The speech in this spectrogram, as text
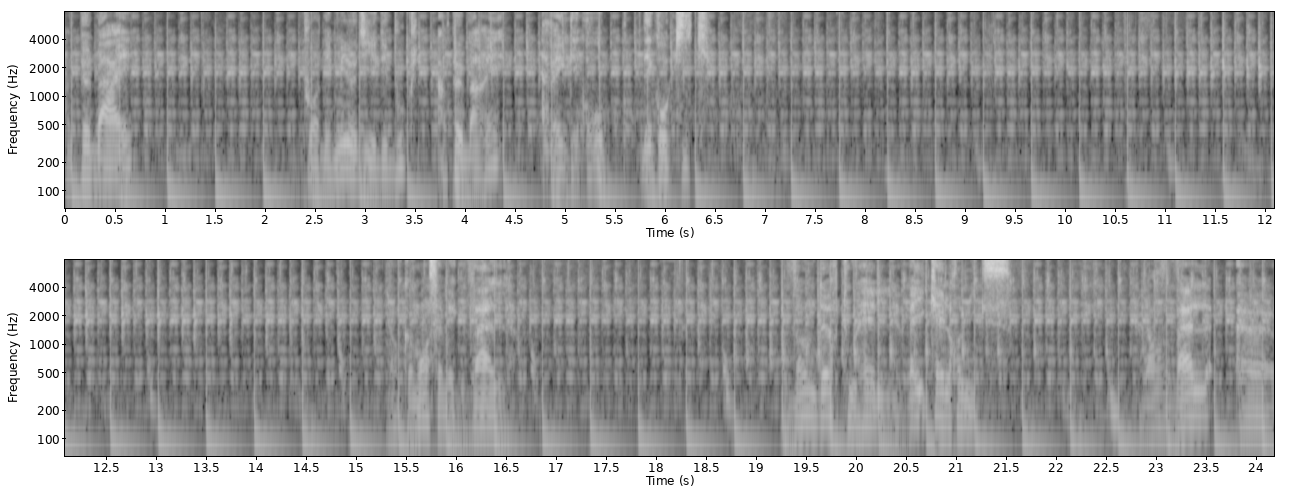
un peu barrées pour des mélodies et des boucles un peu barrées avec des gros, des gros kicks. Et on commence avec Val. Vander to Hell, le Baikal Remix. Alors Val, euh,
